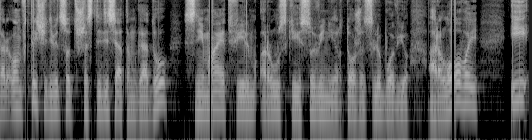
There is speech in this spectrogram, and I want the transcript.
он в 1960 году снимает фильм «Русский сувенир», тоже с Любовью Орловой. И,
